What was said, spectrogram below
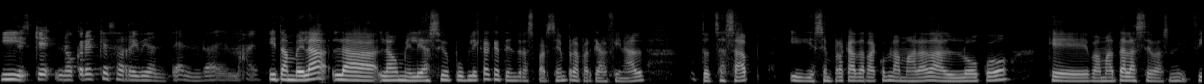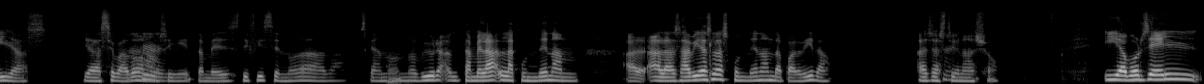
I, És que no crec que s'arribi a entendre, eh, mai. I també la, la, la humiliació pública que tindràs per sempre, perquè al final tot se sap i sempre quedarà com la mare del loco que va matar les seves ni- filles i a la seva dona, o Mm. sigui, també és difícil, no? De, de, és que no, no viure... També la, la condenen, a, a les àvies les condenen de per vida a gestionar això. I llavors ell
